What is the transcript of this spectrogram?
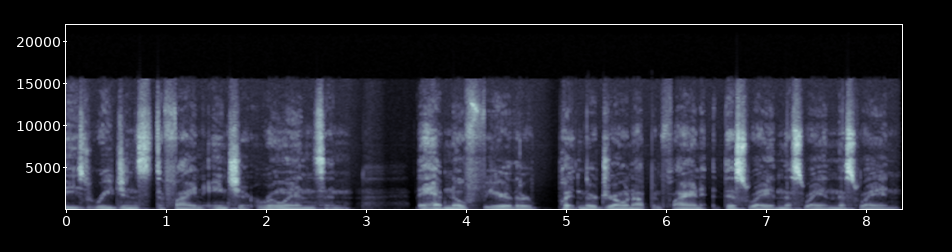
these regions to find ancient ruins. And they have no fear. They're putting their drone up and flying it this way and this way and this way. And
